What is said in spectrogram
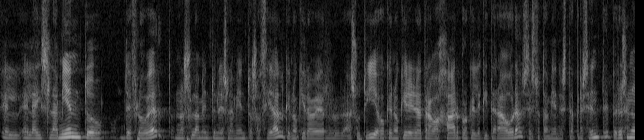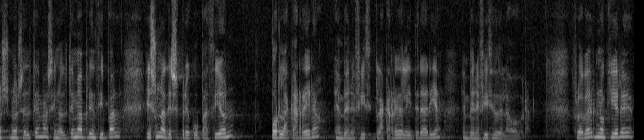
El, el, aislamiento de Flaubert, no solamente un aislamiento social, que no quiere ver a su tía o que no quiere ir a trabajar porque le quitará horas, esto también está presente, pero ese no no es el tema, sino el tema principal es una despreocupación por la carrera, en la carrera literaria en beneficio de la obra. Flaubert no quiere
